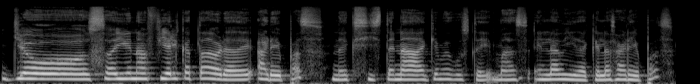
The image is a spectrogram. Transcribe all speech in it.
Yo soy una fiel catadora de arepas. No existe nada que me guste más en la vida que las arepas.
